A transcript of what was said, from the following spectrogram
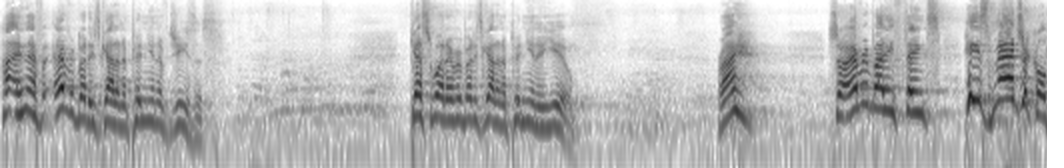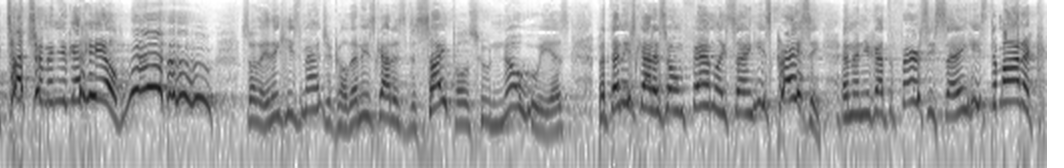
And everybody's got an opinion of Jesus. Guess what? Everybody's got an opinion of you. Right? So everybody thinks he's magical. Touch him and you get healed. Woo! So they think he's magical. Then he's got his disciples who know who he is, but then he's got his own family saying he's crazy. And then you got the Pharisees saying he's demonic.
